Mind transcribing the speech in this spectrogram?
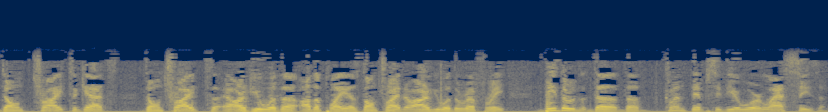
Don't try to get. Don't try to argue with the other players. Don't try to argue with the referee. Be the the, the Clint Dempsey you were last season,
